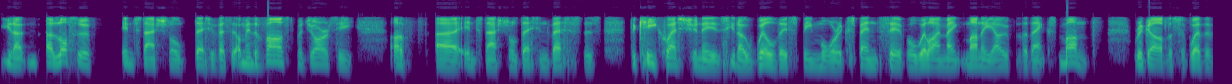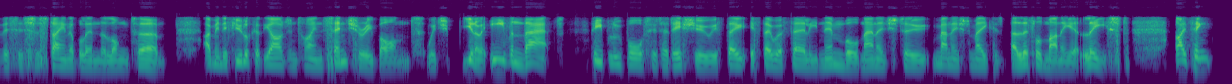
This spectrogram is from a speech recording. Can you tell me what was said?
you know a lot of international debt investors. I mean, the vast majority of uh, international debt investors. The key question is, you know, will this be more expensive, or will I make money over the next month, regardless of whether this is sustainable in the long term? I mean, if you look at the Argentine Century Bond, which you know, even that people who bought it at issue, if they if they were fairly nimble, managed to manage to make a little money at least. I think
